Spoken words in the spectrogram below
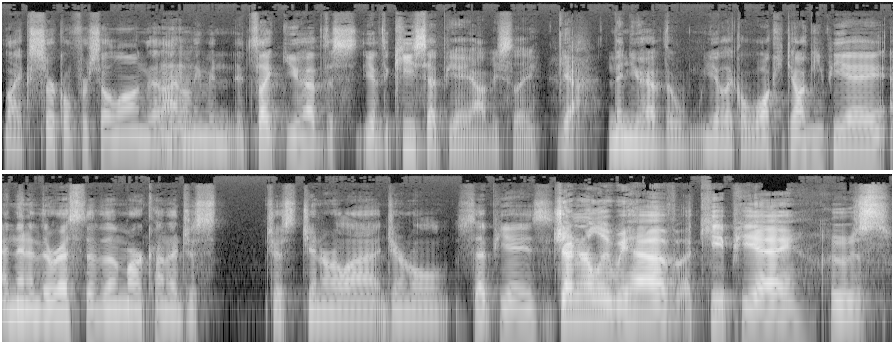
like circle for so long that I don't even. It's like you have this, you have the key set PA, obviously, yeah. and then you have the you have like a walkie-talkie PA, and then the rest of them are kind of just just general general set PAs. Generally we have a key PA who's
